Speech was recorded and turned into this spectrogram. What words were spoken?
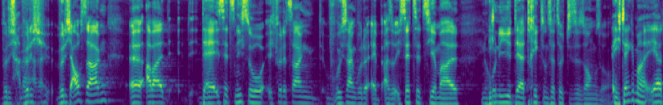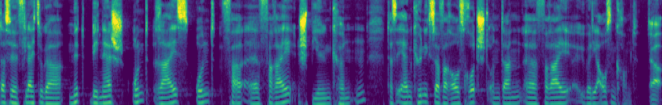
würde ich, würde ich, würde ich auch sagen. Äh, aber der ist jetzt nicht so, ich würde jetzt sagen, wo ich sagen würde, ey, also ich setze jetzt hier mal einen Huni, der trägt uns jetzt durch die Saison so. Ich denke mal eher, dass wir vielleicht sogar mit Benesch und Reis und äh, Pfarrei spielen könnten, dass er in Königsdörfer rausrutscht und dann äh, Pfarrei über die Außen kommt. Ja,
